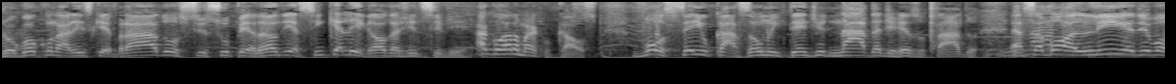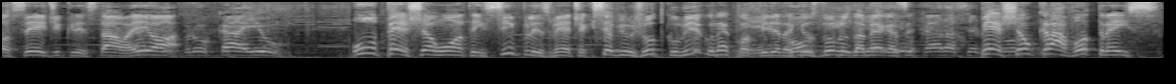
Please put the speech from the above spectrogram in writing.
jogou com o nariz quebrado, se superando e é assim que é legal da gente se ver. Agora, Marco Caos, você e o Casão não entende nada de resultado. Essa bolinha de vocês de cristal aí, ó. Quebrou, caiu. O Peixão ontem, simplesmente, aqui você viu junto comigo, né? Conferindo aqui os números da Mega Sena. Peixão cravou três.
